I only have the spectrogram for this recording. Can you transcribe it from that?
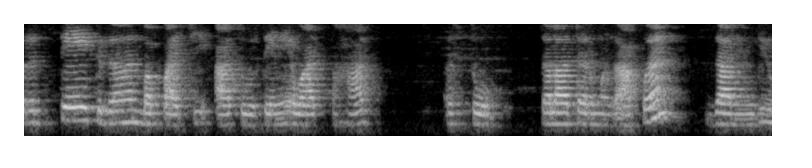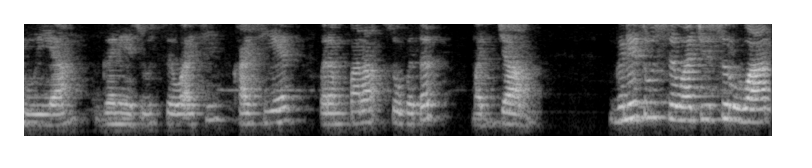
प्रत्येक जण बाप्पाची आतुरतेने वाट पाहत असतो. चला तर मग आपण जाणून घेऊया गणेश उत्सवाची खासियत परंपरा सोबतच मज्जा. गणेश उत्सवाची सुरुवात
